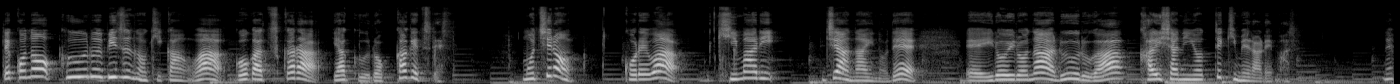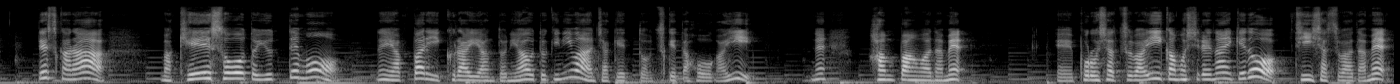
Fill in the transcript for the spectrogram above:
で、このクールビズの期間は5月から約6ヶ月です。もちろん、これは決まりじゃないので、えー、いろいろなルールが会社によって決められます。ね。ですから、まあ、軽装と言っても、ね、やっぱりクライアントに会う時にはジャケットをつけた方がいい。ね、半パンはダメ。えー、ポロシャツはいいかもしれないけど、T シャツはダメ。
